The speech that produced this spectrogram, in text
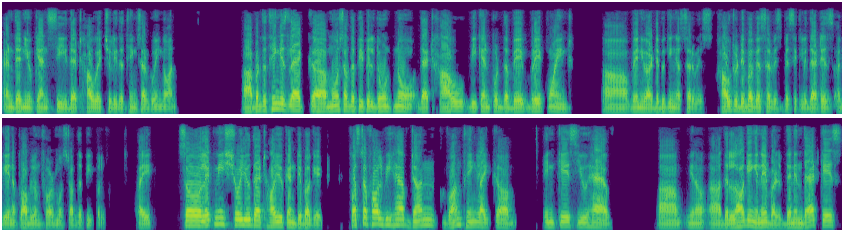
and then you can see that how actually the things are going on. Uh, but the thing is like uh, most of the people don't know that how we can put the breakpoint uh, when you are debugging a service. How to debug a service basically that is again a problem for most of the people, right? So let me show you that how you can debug it. First of all, we have done one thing like uh, in case you have uh, you know uh, the logging enabled, then in that case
